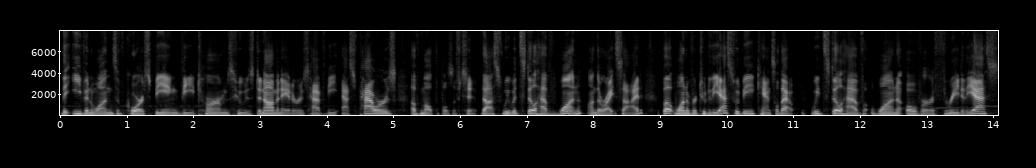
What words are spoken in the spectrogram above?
The even ones, of course, being the terms whose denominators have the s powers of multiples of 2. Thus, we would still have 1 on the right side, but 1 over 2 to the s would be cancelled out. We'd still have 1 over 3 to the s,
